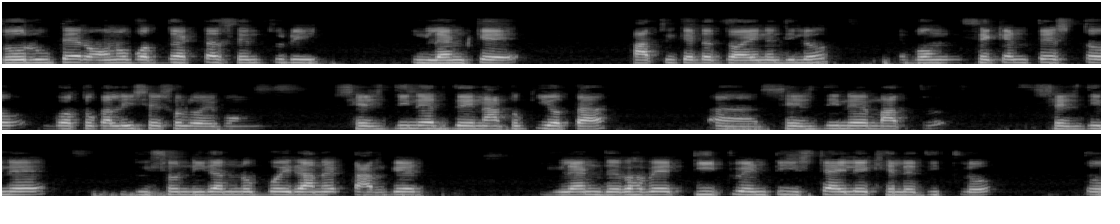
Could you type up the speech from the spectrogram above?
জো রুটের অনবদ্য একটা সেঞ্চুরি ইংল্যান্ডকে পাঁচ উইকেটে জয় এনে দিল এবং সেকেন্ড টেস্ট তো গতকালই শেষ হলো এবং শেষ দিনের যে নাটকীয়তা শেষ দিনে মাত্র, শেষ দিনে দুইশো নিরানব্বই রানের টার্গেট ইংল্যান্ড যেভাবে টি টোয়েন্টি স্টাইলে খেলে জিতল, তো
